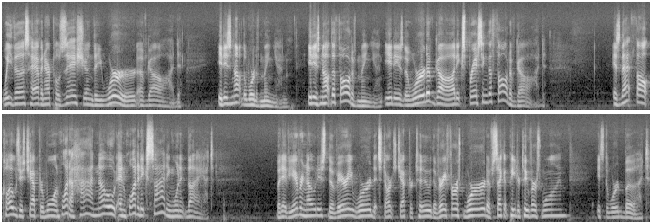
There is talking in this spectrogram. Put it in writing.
We thus have in our possession the Word of God. It is not the Word of man. It is not the thought of man, it is the Word of God expressing the thought of God. As that thought closes chapter 1, what a high note and what an exciting one at that. But have you ever noticed the very word that starts chapter 2, the very first word of 2 Peter 2, verse 1? It's the word but.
